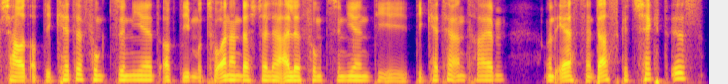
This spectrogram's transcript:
schaut, ob die Kette funktioniert, ob die Motoren an der Stelle alle funktionieren, die die Kette antreiben. Und erst wenn das gecheckt ist,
